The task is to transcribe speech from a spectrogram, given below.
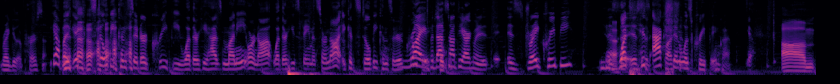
regular person. Yeah, but it could still be considered creepy whether he has money or not, whether he's famous or not. It could still be considered creepy. Right, but that's not the argument. Is, is Drake creepy? Yeah. Is what the- is his action question. was creepy. Okay. Yeah. Um,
